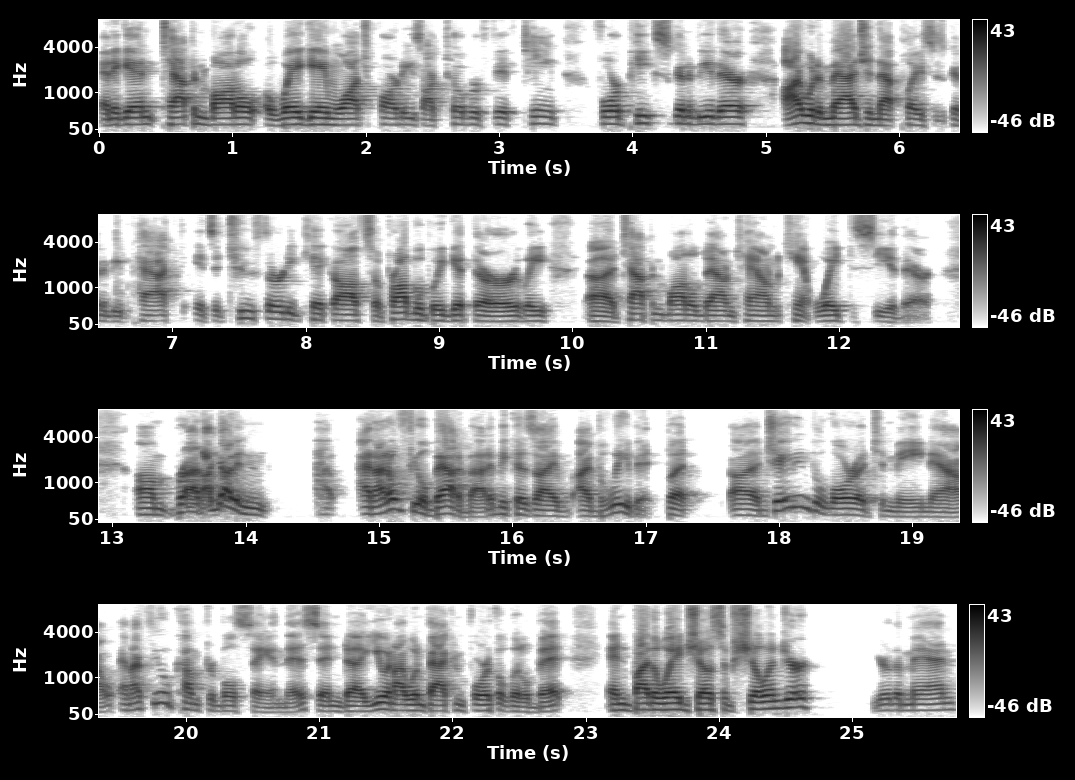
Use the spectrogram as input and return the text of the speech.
And again, tap and bottle away game watch parties October 15th. Four Peaks is going to be there. I would imagine that place is going to be packed. It's a 2:30 kickoff, so probably get there early. Uh, tap and bottle downtown. Can't wait to see you there. Um, Brad, I got in, and I don't feel bad about it because I I believe it, but uh, Jayden Delora to me now, and I feel comfortable saying this. And uh, you and I went back and forth a little bit. And by the way, Joseph Schillinger, you're the man.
